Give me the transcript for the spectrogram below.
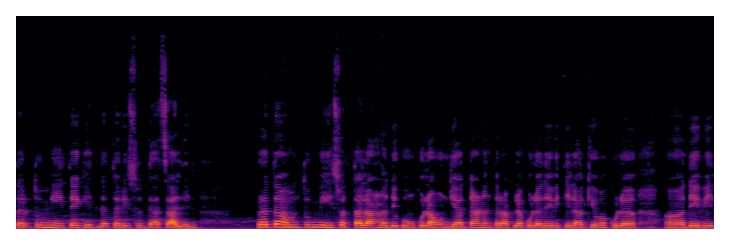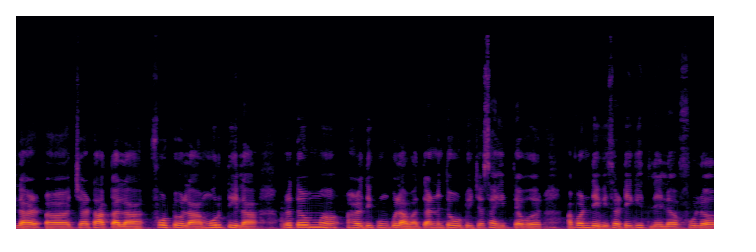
तर तुम्ही ते घेतलं तरीसुद्धा चालेल. प्रथम तुम्ही स्वतःला हळदी कुंकू लावून घ्या. त्यानंतर आपल्या कुलदेवीतीला किंवा कुल देवीला च्या टाकाला फोटोला मूर्तीला प्रथम हळदी कुंकू लावा. त्यानंतर ओटीच्या साहित्यावर आपण देवीसाठी घेतलेलं फुलं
